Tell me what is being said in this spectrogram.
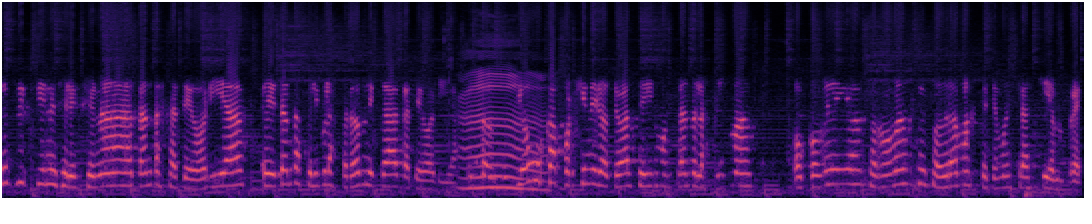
Netflix tiene seleccionada tantas categorías, eh, tantas películas, perdón, de cada categoría. Ah. Entonces, si vos buscas por género, te va a seguir mostrando las mismas o comedias o romances o dramas que te muestra siempre.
